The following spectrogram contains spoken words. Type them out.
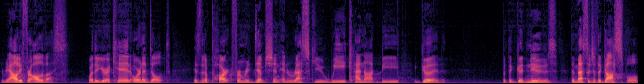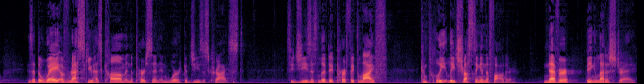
The reality for all of us, whether you're a kid or an adult, is that apart from redemption and rescue, we cannot be good. But the good news, the message of the gospel, is that the way of rescue has come in the person and work of Jesus Christ. See, Jesus lived a perfect life, completely trusting in the Father, never being led astray.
